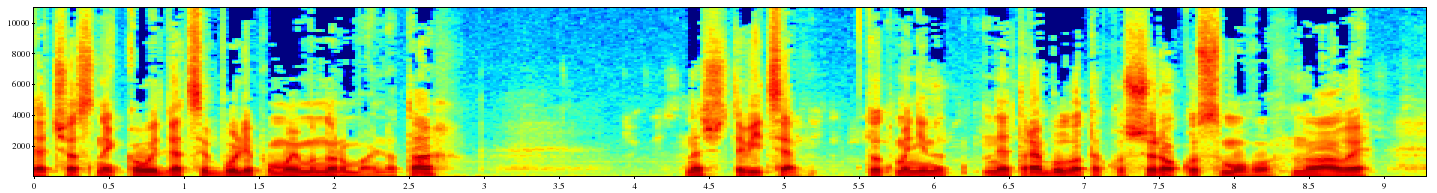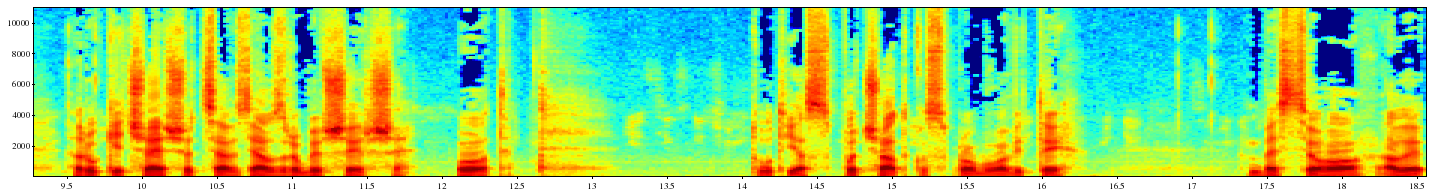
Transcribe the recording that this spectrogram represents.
Для часнику і для цибулі, по-моєму, нормально, так? Значить, дивіться, тут мені не, треба було таку широку смугу, ну але руки чешуться, взяв, зробив ширше. От. Тут я спочатку спробував іти без цього, але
